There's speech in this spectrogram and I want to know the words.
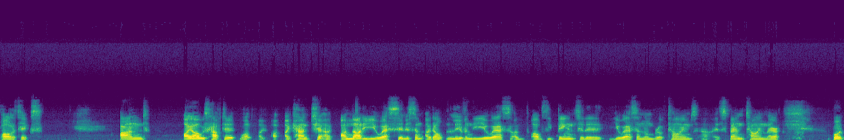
politics, and I always have to. Well, I, I can't. Ch- I'm not a U.S. citizen. I don't live in the U.S. I've obviously been to the U.S. a number of times. Uh, I spent time there, but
